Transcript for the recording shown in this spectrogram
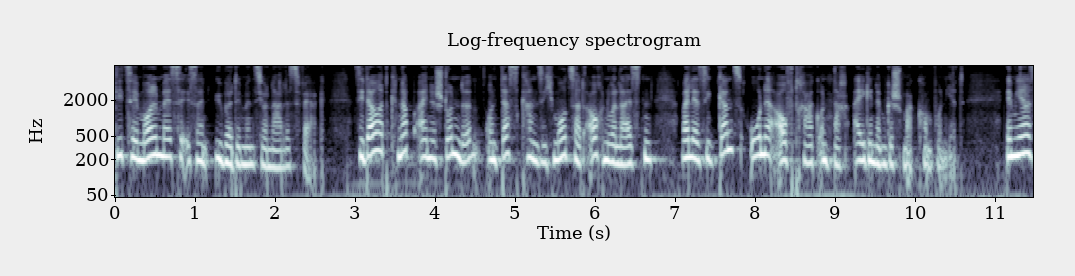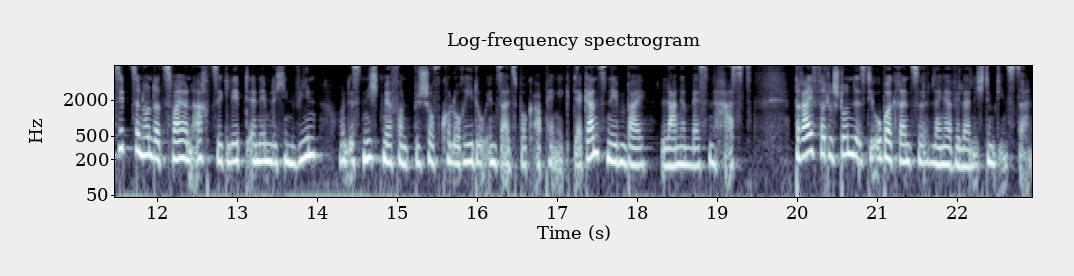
Die C-Moll-Messe ist ein überdimensionales Werk. Sie dauert knapp eine Stunde und das kann sich Mozart auch nur leisten, weil er sie ganz ohne Auftrag und nach eigenem Geschmack komponiert. Im Jahr 1782 lebt er nämlich in Wien und ist nicht mehr von Bischof Colorido in Salzburg abhängig, der ganz nebenbei lange Messen hasst. Dreiviertel Stunde ist die Obergrenze, länger will er nicht im Dienst sein.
